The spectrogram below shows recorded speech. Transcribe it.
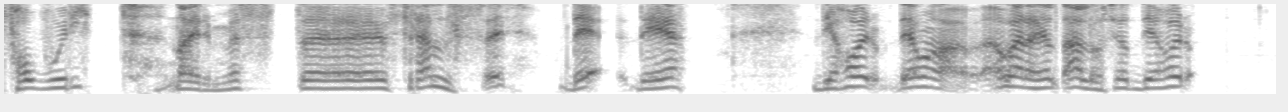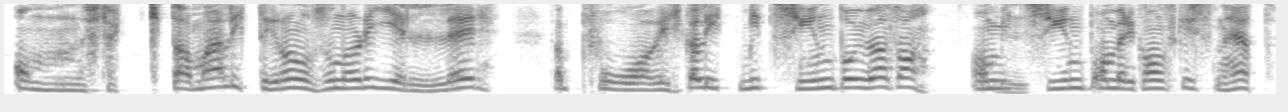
favoritt, nærmest frelser. Det, det, det har, det må jeg være helt ærlig å si at det har anfekta meg litt også når det gjelder Det påvirka litt mitt syn på USA og mitt mm. syn på amerikansk kristenhet.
